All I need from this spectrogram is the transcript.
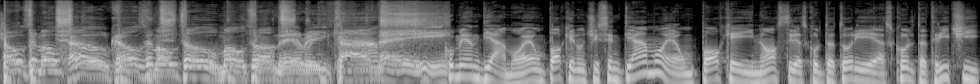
Cose molto, cose molto, molto americane. Come andiamo? È un po' che non ci sentiamo, è un po' che i nostri ascoltatori e ascoltatrici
